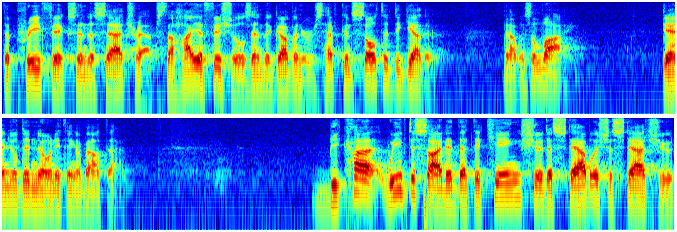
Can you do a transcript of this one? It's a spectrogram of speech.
the prefects and the satraps, the high officials and the governors have consulted together. That was a lie. Daniel didn't know anything about that. Because we've decided that the king should establish a statute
